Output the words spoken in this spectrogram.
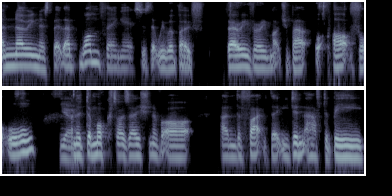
a knowingness. But that one thing is is that we were both very very much about art for all Yeah. and the democratization of art and the fact that you didn't have to be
